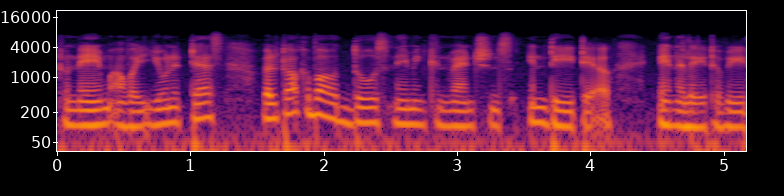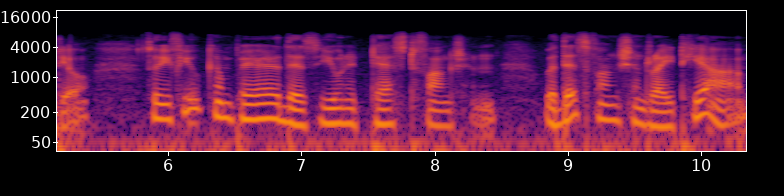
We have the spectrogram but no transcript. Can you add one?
to name our unit tests. We'll talk about those naming conventions in detail in a later video. So if you compare this unit test function with this function right here,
